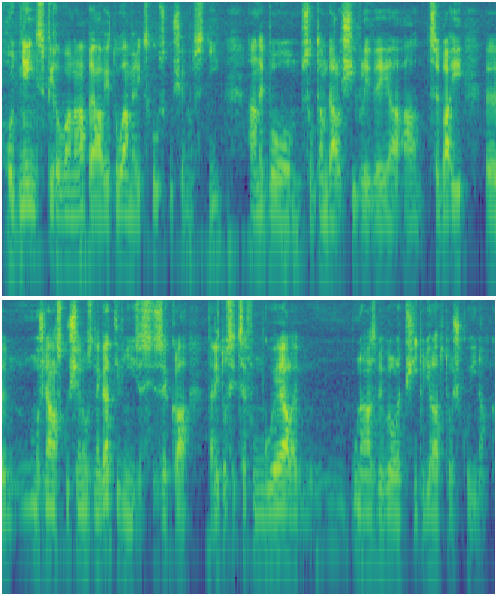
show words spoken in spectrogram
hodně inspirovaná právě tou americkou zkušeností, anebo jsou tam další vlivy a, a třeba i e, možná zkušenost negativní, že si řekla, tady to sice funguje, ale u nás by bylo lepší to dělat trošku jinak.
